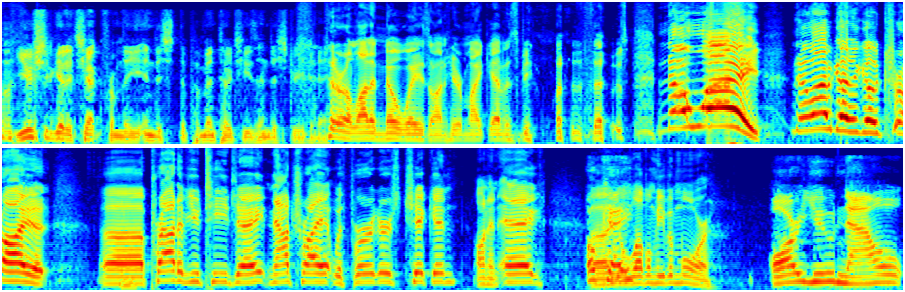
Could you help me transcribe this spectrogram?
You should get a check from the indus- the pimento cheese industry today. there are a lot of no ways on here. Mike Evans being one of those. No way! No, I've got to go try it. Uh, proud of you, TJ. Now try it with burgers, chicken, on an egg. Uh, Okay. you'll love them even more. Are you now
